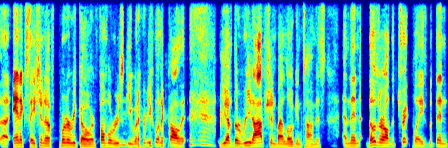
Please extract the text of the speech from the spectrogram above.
uh, annexation of Puerto Rico or fumble Ruski, mm-hmm. whatever you want to call it. You have the read option by Logan Thomas. And then those are all the trick plays. But then,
